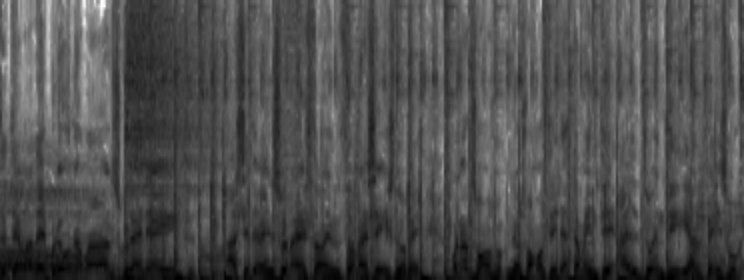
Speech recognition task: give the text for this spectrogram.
este tema de Bruno Mars Grenade. Así de bien suena esto en Zona 69. Bueno, nos vamos, nos vamos directamente al 20 y al Facebook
